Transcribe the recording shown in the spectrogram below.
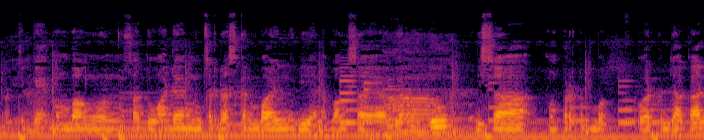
Berarti ya kayak membangun satu wadah yang mencerdaskan lagi anak bangsa ya. Biar Ah. itu bisa memperkerjakan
